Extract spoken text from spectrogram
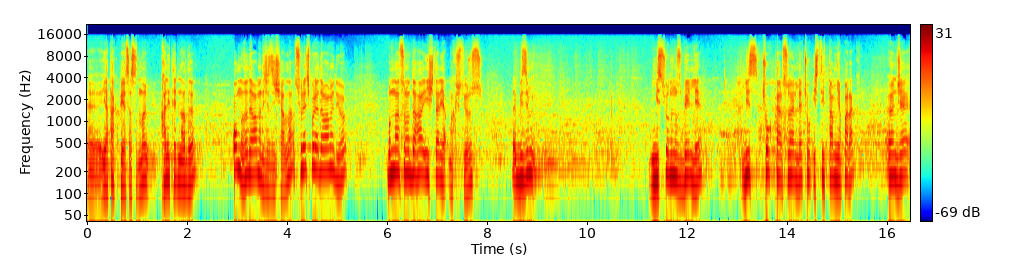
E, yatak piyasasında kalitenin adı. Onunla da devam edeceğiz inşallah. Süreç böyle devam ediyor. Bundan sonra daha iyi işler yapmak istiyoruz. Bizim misyonumuz belli. Biz çok personelle, çok istihdam yaparak önce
